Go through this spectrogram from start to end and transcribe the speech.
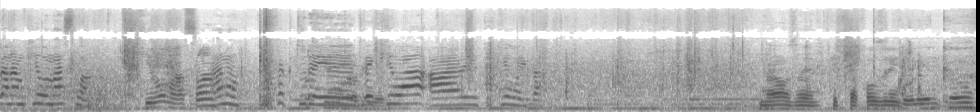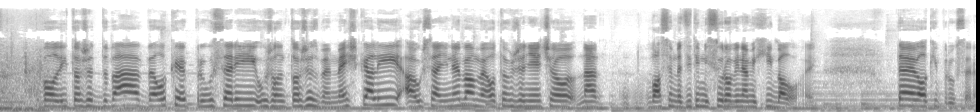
Chyba nám kilo masla. Kilo masla? Áno, na faktúre je 2 kg a je to kilo iba. Naozaj, keď sa pozri. Polienka. Boli to, že dva veľké prúsery, už len to, že sme meškali a už sa ani nebáme o tom, že niečo na, vlastne medzi tými surovinami chýbalo. Hej. To je veľký prúser.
